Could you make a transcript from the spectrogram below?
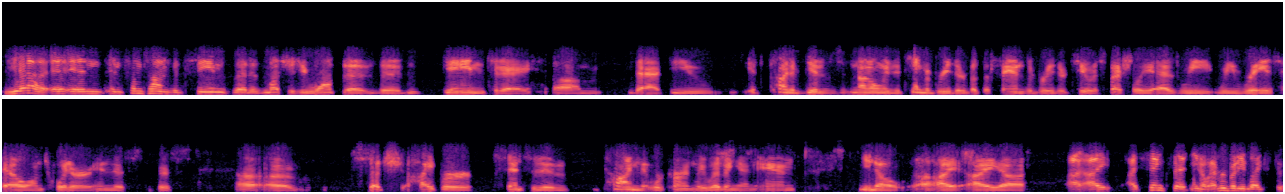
Yeah, and and sometimes it seems that as much as you want the the game today, um, that you it kind of gives not only the team a breather but the fans a breather too, especially as we we raise hell on Twitter in this this uh, uh, such hyper sensitive time that we're currently living in. And you know, I I uh, I I think that you know everybody likes to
